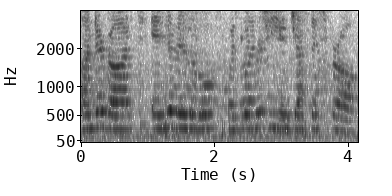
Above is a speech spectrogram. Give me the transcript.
under God, indivisible, with liberty and justice for all.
